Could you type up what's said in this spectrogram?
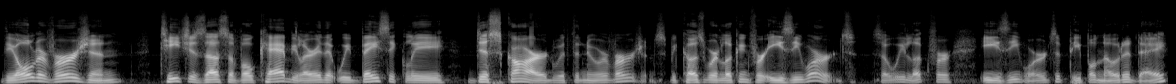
the older version teaches us a vocabulary that we basically discard with the newer versions because we're looking for easy words. So we look for easy words that people know today,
